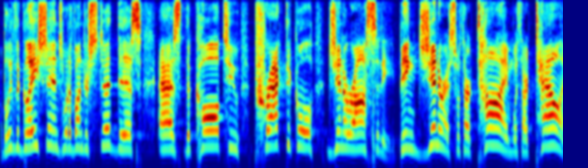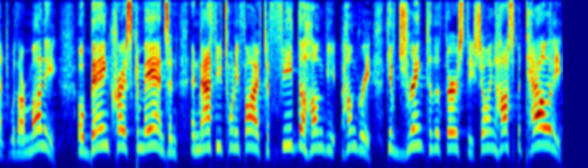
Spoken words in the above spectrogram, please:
I believe the Galatians would have understood this as the call to practical generosity, being generous with our time, with our talent, with our money, obeying Christ's commands. In, in Matthew 25 to feed the hungry, hungry, give drink to the thirsty, showing hospitality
